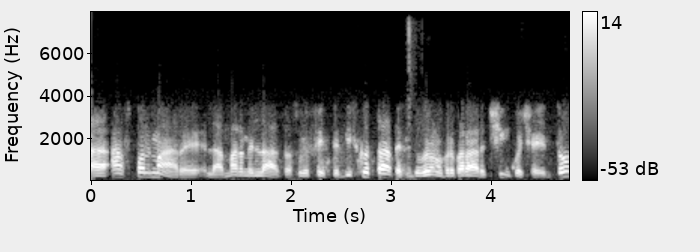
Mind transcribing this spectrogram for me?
a, spalmare la marmellata sulle fette biscottate, ne dovevano preparare 500,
